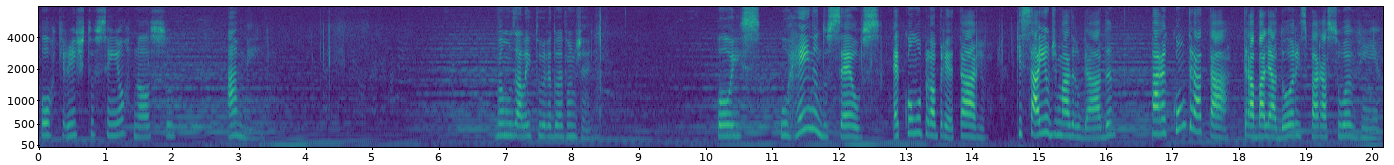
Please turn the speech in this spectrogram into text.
por Cristo Senhor nosso. Amém. Vamos à leitura do Evangelho. Pois o reino dos céus é como o proprietário que saiu de madrugada para contratar trabalhadores para a sua vinha.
